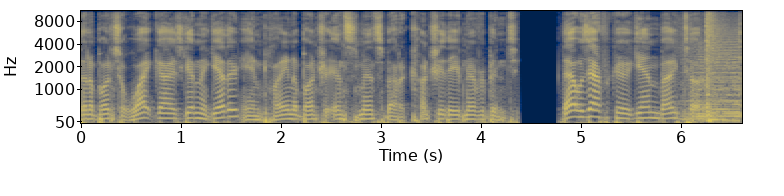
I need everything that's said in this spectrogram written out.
than a bunch of white guys getting together and playing a bunch of instruments about a country they've never been to? That was Africa again by Toto.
